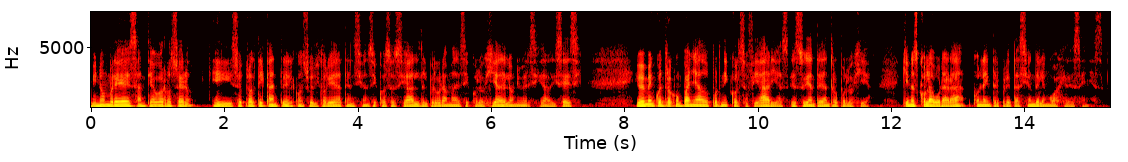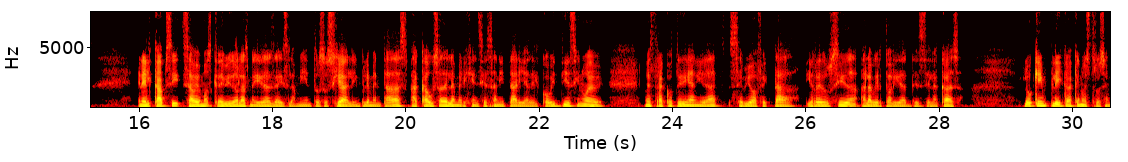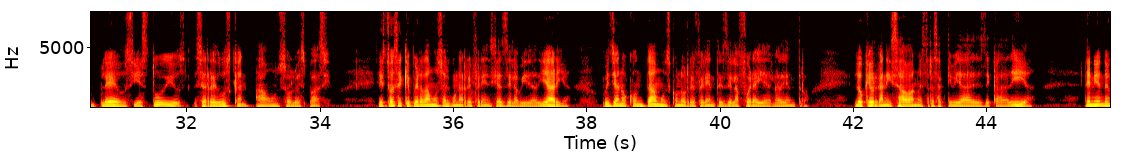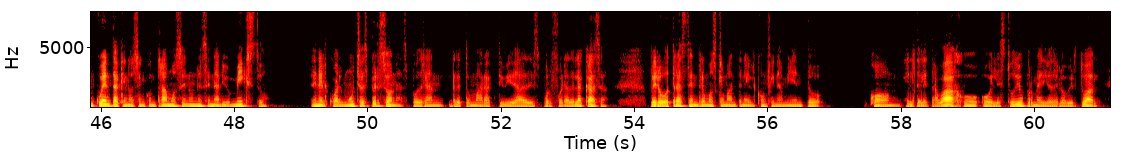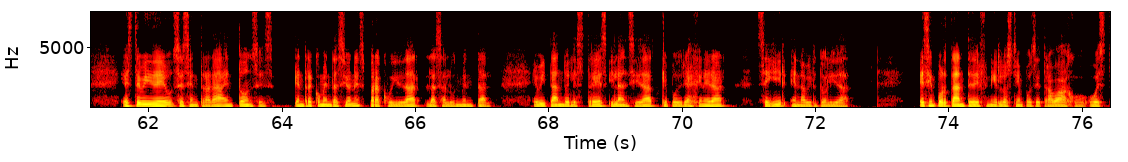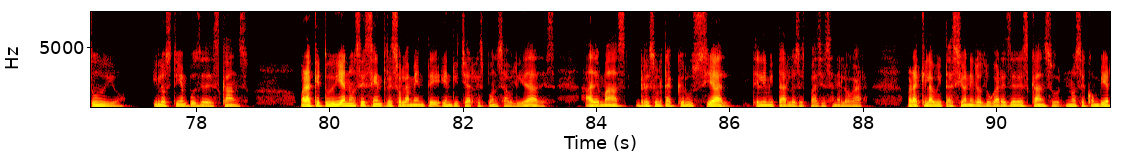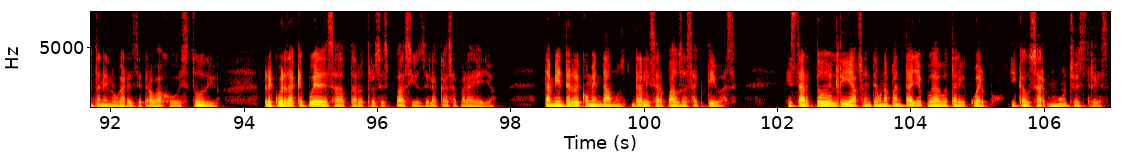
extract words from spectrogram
Mi nombre es Santiago Rosero y soy practicante del consultorio de atención psicosocial del programa de psicología de la Universidad de ICESI. Y hoy me encuentro acompañado por Nicole Sofía Arias, estudiante de antropología, quien nos colaborará con la interpretación del lenguaje de señas. En el CAPSI sabemos que debido a las medidas de aislamiento social implementadas a causa de la emergencia sanitaria del COVID-19, nuestra cotidianidad se vio afectada y reducida a la virtualidad desde la casa, lo que implica que nuestros empleos y estudios se reduzcan a un solo espacio. Esto hace que perdamos algunas referencias de la vida diaria, pues ya no contamos con los referentes de la afuera y del adentro, lo que organizaba nuestras actividades de cada día, Teniendo en cuenta que nos encontramos en un escenario mixto, en el cual muchas personas podrán retomar actividades por fuera de la casa, pero otras tendremos que mantener el confinamiento con el teletrabajo o el estudio por medio de lo virtual. Este video se centrará entonces en recomendaciones para cuidar la salud mental, evitando el estrés y la ansiedad que podría generar seguir en la virtualidad. Es importante definir los tiempos de trabajo o estudio y los tiempos de descanso, para que tu día no se centre solamente en dichas responsabilidades. Además, resulta crucial delimitar los espacios en el hogar, para que la habitación y los lugares de descanso no se conviertan en lugares de trabajo o estudio. Recuerda que puedes adaptar otros espacios de la casa para ello. También te recomendamos realizar pausas activas, Estar todo el día frente a una pantalla puede agotar el cuerpo y causar mucho estrés.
